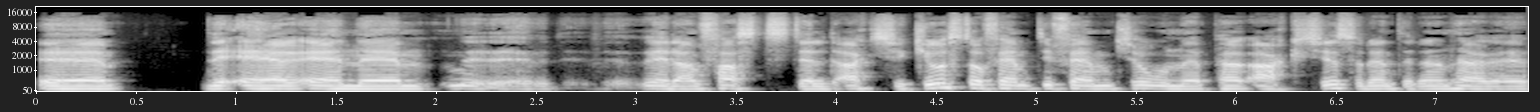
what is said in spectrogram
Eh, det är en eh, redan fastställd aktiekurs, då 55 kronor per aktie, så det är inte den här eh,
